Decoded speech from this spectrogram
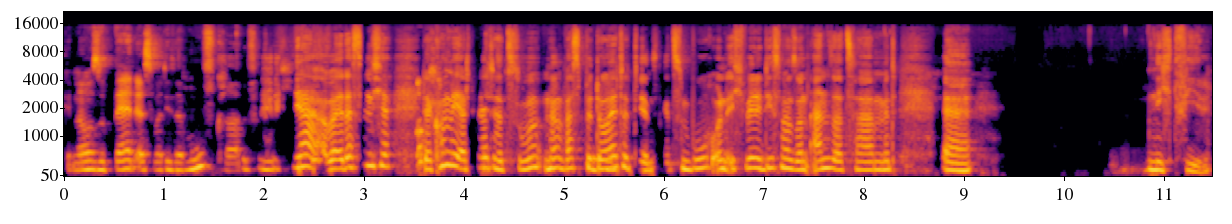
genauso badass war dieser Move gerade für mich. Ja, aber das finde ich ja, da kommen wir ja später zu. Ne? Was bedeutet mhm. jetzt Skizzenbuch? Und ich will diesmal so einen Ansatz haben mit äh, nicht viel.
